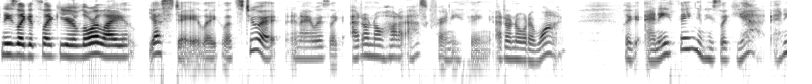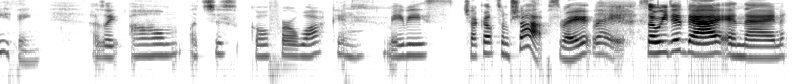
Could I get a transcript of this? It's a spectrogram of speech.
and he's like, it's like your Lorelai yes day. Like, let's do it. And I was like, I don't know how to ask for anything. I don't know what I want. Like anything. And he's like, yeah, anything. I was like, um, let's just go for a walk and maybe check out some shops, right? Right. So we did that, and then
